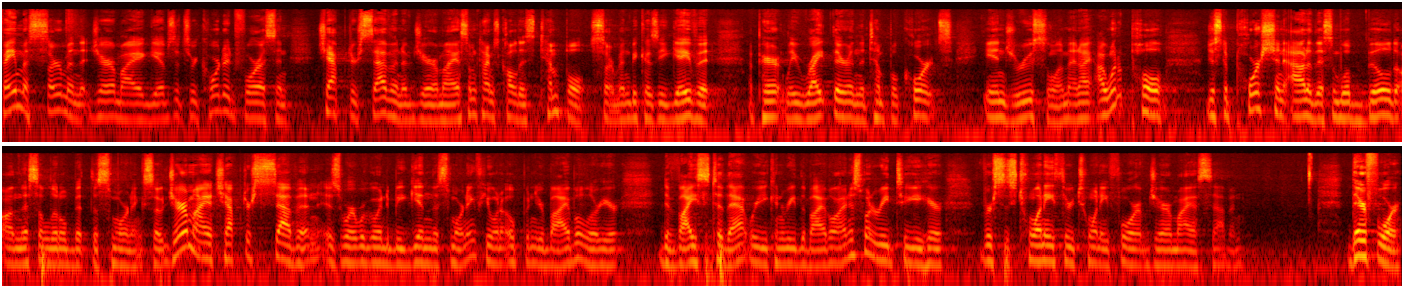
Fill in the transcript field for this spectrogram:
famous sermon that Jeremiah gives. It's recorded for us in chapter 7 of Jeremiah, sometimes called his temple sermon because he gave it apparently right there in the temple courts in Jerusalem. And I, I want to pull just a portion out of this and we'll build on this a little bit this morning. So, Jeremiah chapter 7 is where we're going to begin this morning. If you want to open your Bible or your device to that where you can read the Bible, I just want to read to you here verses 20 through 24 of Jeremiah 7. Therefore,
